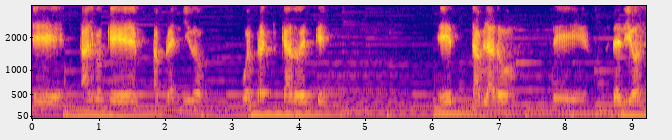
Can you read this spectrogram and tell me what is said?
Eh, algo que he aprendido o he practicado es que he hablado de, de Dios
